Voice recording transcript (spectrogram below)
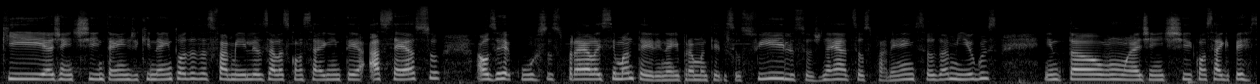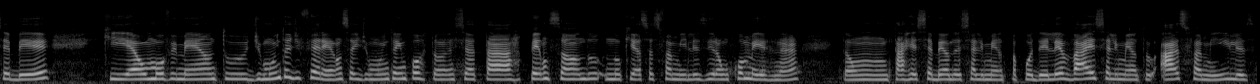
que a gente entende que nem todas as famílias elas conseguem ter acesso aos recursos para elas se manterem, né? E para manter seus filhos, seus netos, seus parentes, seus amigos. Então a gente consegue perceber que é um movimento de muita diferença e de muita importância estar pensando no que essas famílias irão comer, né? Então, estar tá recebendo esse alimento para poder levar esse alimento às famílias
